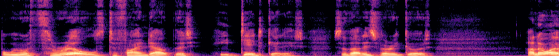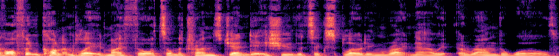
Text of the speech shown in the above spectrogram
But we were thrilled to find out that he did get it, so that is very good. I know I've often contemplated my thoughts on the transgender issue that's exploding right now around the world.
